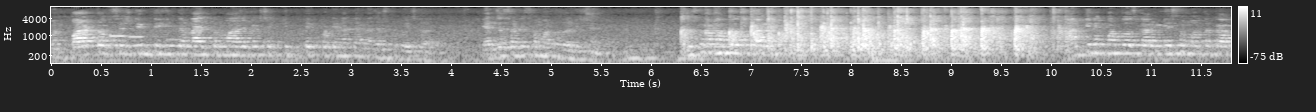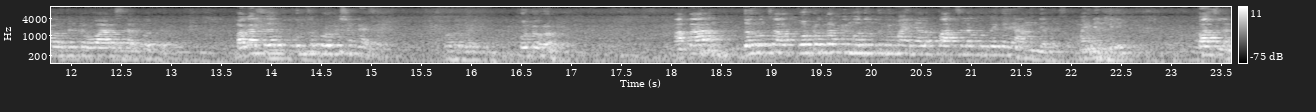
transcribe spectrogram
पण पार्ट ऑफ सिस्टीम ते इथं नाहीत पण माझ्यापेक्षा कित्येक पटीनं त्यांना जास्त पैसे जातात यांच्यासाठी समर्थ डिसिशन दुसरा महत्वाचं कारण. आणखीन एक महत्वाचं कारण मी समर्थ का करतोय? तर वारसदार करतोय? बघा सर तुमचं प्रोफेशन काय सर? फोटोग्राफी आता दररोज फोटोग्राफी मधून तुम्ही महिन्याला पाच लाख रुपये घरी आणून सर महिन्यात पाच लाख.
